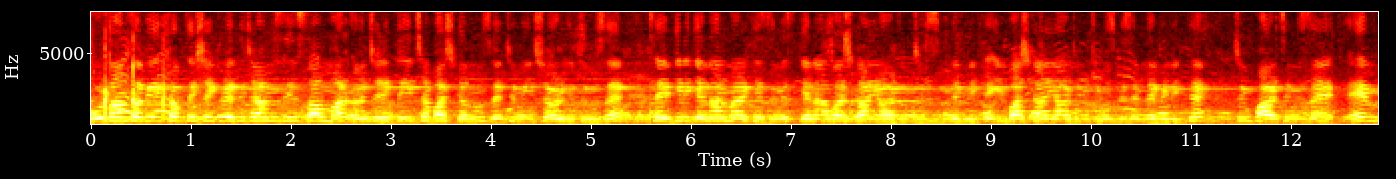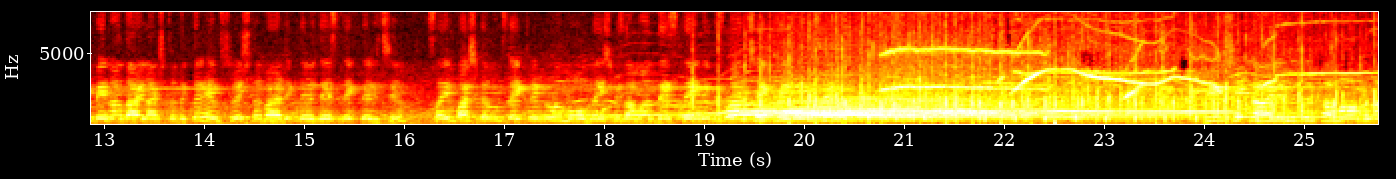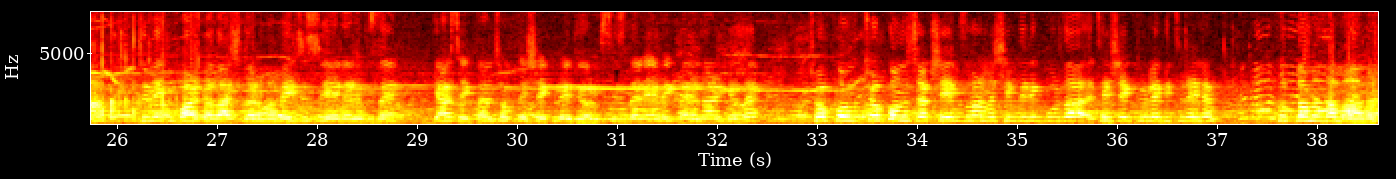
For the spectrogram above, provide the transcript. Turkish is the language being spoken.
Buradan tabii çok teşekkür edeceğimiz insan var. Öncelikle ilçe başkanımız ve tüm ilçe örgütümüze. Sevgili genel merkezimiz, genel başkan yardımcı bizimle birlikte, il başkan yardımcımız bizimle birlikte. Tüm partimize hem beni adaylaştırdıkları hem süreçte verdikleri destekler için Sayın Başkanımız Ekrem İmamoğlu'na hiçbir zaman desteğini bizden çekmediği için Büyükşehir ailemizin tamamına, tüm ekip arkadaşlarıma, meclis üyelerimize gerçekten çok teşekkür ediyorum. Sizlere emek veren herkese. Çok konu, çok konuşacak şeyimiz var ama şimdilik burada teşekkürle bitirelim. Kutlama zamanı.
